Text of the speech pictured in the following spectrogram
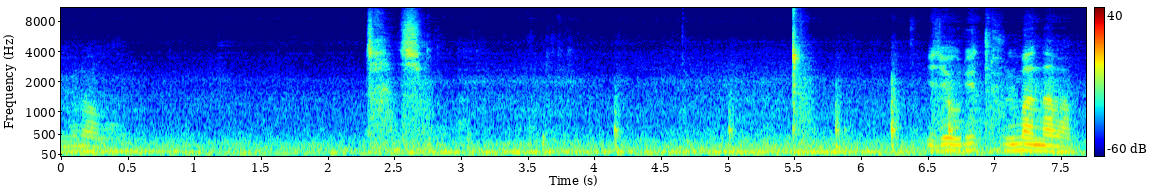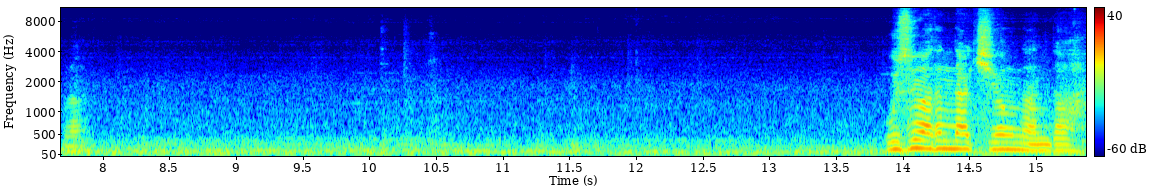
윤호 가고 찬식이도 가고. 이제 우리 둘만 남았구나. 우승하던 날 기억난다.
